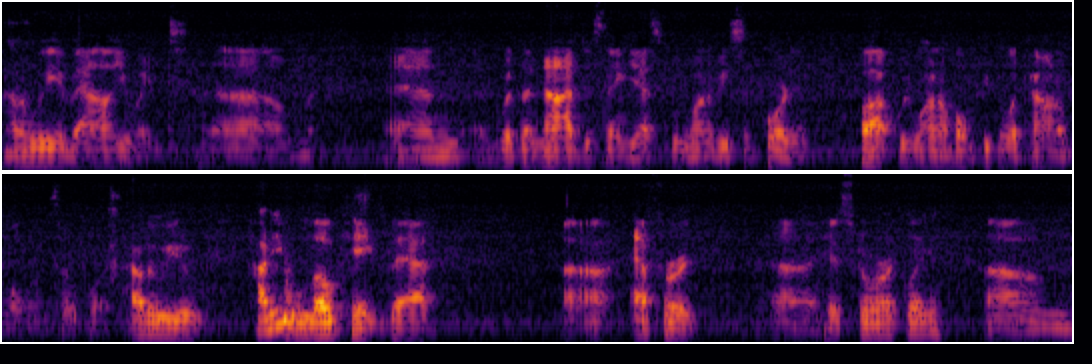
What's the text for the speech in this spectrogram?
how do we evaluate? Um, and with a nod to saying yes, we want to be supportive, but we want to hold people accountable and so forth. How do you how do you locate that uh, effort uh, historically? Um,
